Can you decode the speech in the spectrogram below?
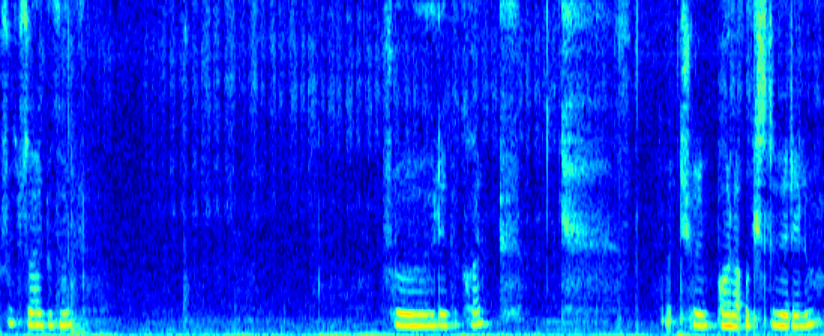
Şu güzel bir gül. Şöyle bir kalp. Evet şöyle bir parlaklık hissi verelim.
